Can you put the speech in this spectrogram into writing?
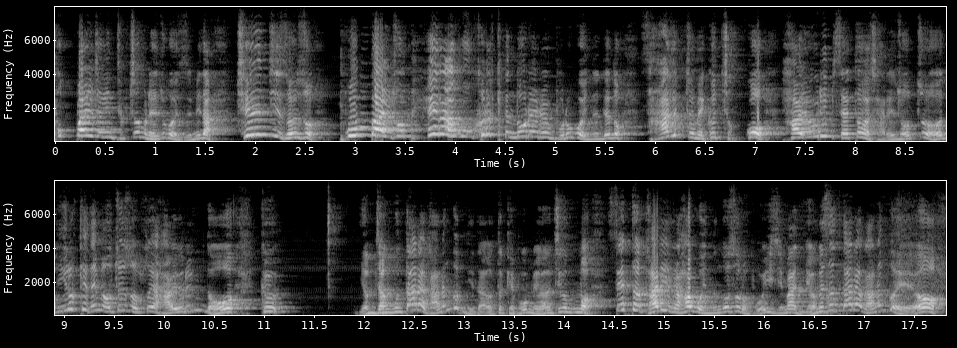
폭발적인 득점을 해주고 있습니다. 최은지 선수 분발 좀 해라고 그렇게 노래를 부르고 있는데도 4득점에 그쳤고 하요림 세터가 잘해줬죠. 이렇게 되면 어쩔 수 없어요. 하요림도 그 염장군 따라가는 겁니다. 어떻게 보면 지금 뭐 세터 가리를 하고 있는 것으로 보이지만 염에선 따라가는 거예요.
